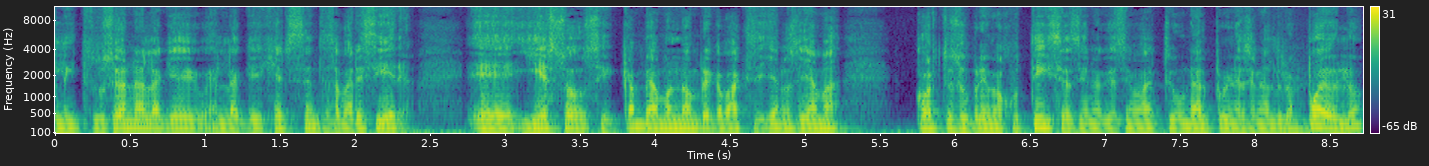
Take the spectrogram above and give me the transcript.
institución en la que, en la que ejercen, desapareciera. Eh, y eso, si cambiamos el nombre, capaz que si ya no se llama Corte Suprema de Justicia, sino que se llama Tribunal Plurinacional de los Pueblos,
